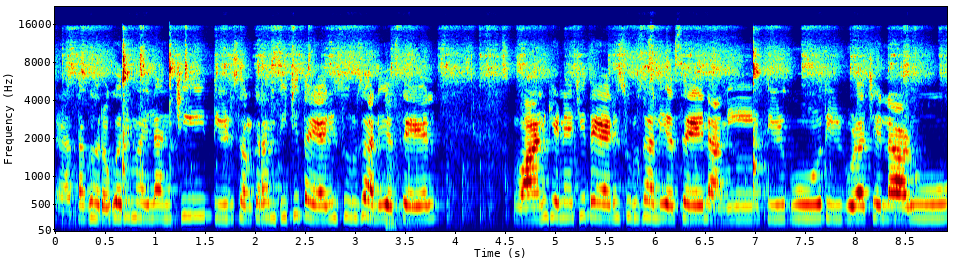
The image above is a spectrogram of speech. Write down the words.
तर आता घरोघरी महिलांची तीळ संक्रांतीची तयारी सुरू झाली असेल. वाण घेण्याची तयारी सुरू झाली असेल. आणि तिळगुळ तिळगुळाचे लाडू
